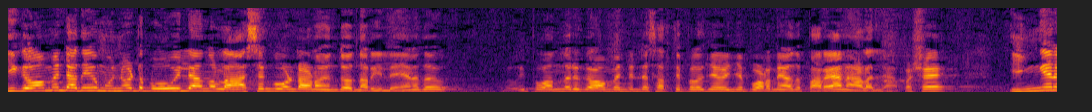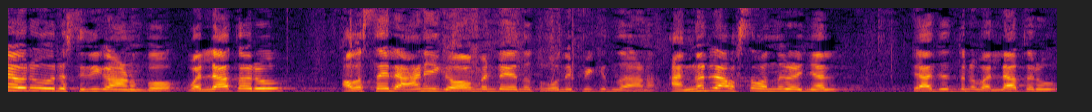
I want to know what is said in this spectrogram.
ഈ ഗവൺമെന്റ് അധികം മുന്നോട്ട് പോവില്ല എന്നുള്ള ആശങ്ക കൊണ്ടാണോ എന്തോ എന്നറിയില്ല ഞാനത് ഇപ്പോൾ വന്നൊരു ഗവൺമെന്റിന്റെ സത്യപ്രതിജ്ഞ കഴിഞ്ഞപ്പോൾ ഉടനെ അത് പറയാൻ ആളല്ല. പക്ഷേ ഇങ്ങനെ ഒരു ഒരു സ്ഥിതി കാണുമ്പോൾ വല്ലാത്തൊരു അവസ്ഥയിലാണ് ഈ ഗവൺമെന്റ് എന്ന് തോന്നിപ്പിക്കുന്നതാണ്. അങ്ങനൊരു അവസ്ഥ വന്നു കഴിഞ്ഞാൽ രാജ്യത്തിന് വല്ലാത്തൊരു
